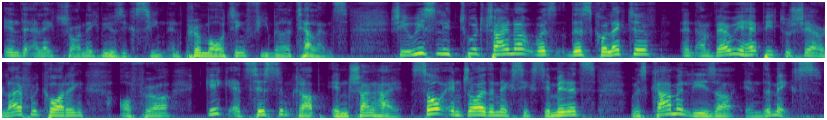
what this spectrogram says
in the electronic music scene and promoting female talents. She recently toured China with this collective, and I'm very happy to share a live recording of her gig at System Club in Shanghai. So enjoy the next 60 minutes with Carmen Lisa in the mix.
